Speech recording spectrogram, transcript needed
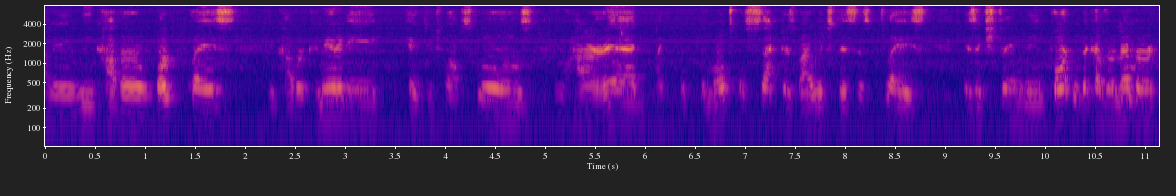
I mean, we cover workplace, we cover community, K 12 schools, higher ed, like the, the multiple sectors by which this is placed is extremely important because remember,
